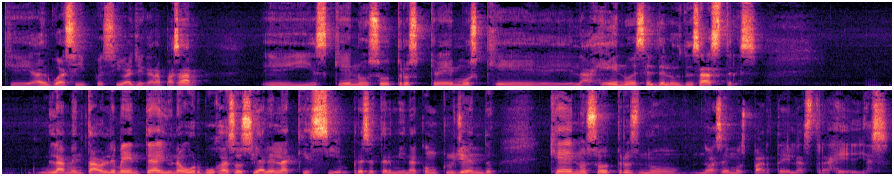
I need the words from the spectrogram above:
que algo así pues iba a llegar a pasar. Eh, y es que nosotros creemos que el ajeno es el de los desastres. Lamentablemente hay una burbuja social en la que siempre se termina concluyendo que nosotros no, no hacemos parte de las tragedias.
